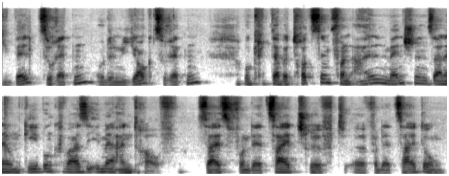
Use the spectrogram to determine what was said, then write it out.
die Welt zu retten oder New York zu retten und kriegt aber trotzdem von allen Menschen in seiner Umgebung quasi immer einen drauf. Sei es von der Zeitschrift, äh, von der Zeitung,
